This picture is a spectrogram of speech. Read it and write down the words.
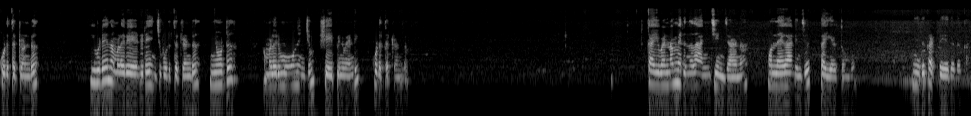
കൊടുത്തിട്ടുണ്ട്. ഇവിടെ നമ്മളൊരു ഏഴര ഇഞ്ച് കൊടുത്തിട്ടുണ്ട്. ഇങ്ങോട്ട് നമ്മളൊരു മൂന്നിഞ്ചും ഷേപ്പിന് വേണ്ടി കൊടുത്തിട്ടുണ്ട്. കൈവണ്ണം വരുന്നത് അഞ്ച് ഇഞ്ചാണ്. ഒന്നേകാൽ ഇഞ്ച് തയ്യൽ തുമ്പും. ഇത് കട്ട് ചെയ്തെടുക്കാം.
